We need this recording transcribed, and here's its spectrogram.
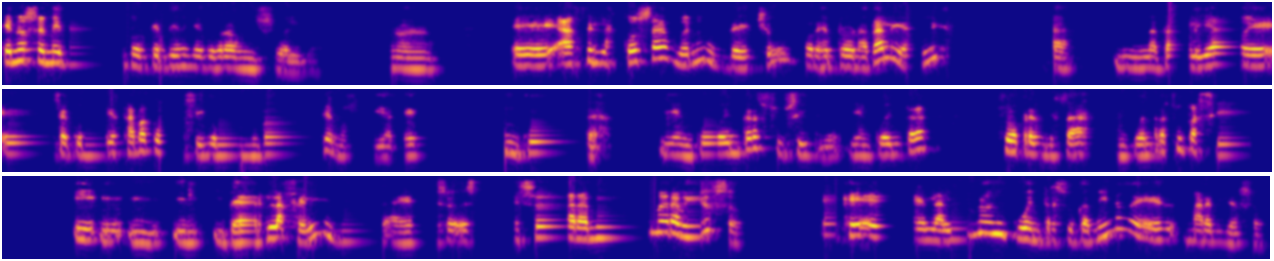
que no se meten porque tienen que cobrar un sueldo. Eh, hacen las cosas, bueno, de hecho, por ejemplo, Natalia, Natalia eh, estaba consigo, no sabía qué encuentra y encuentra su sitio y encuentra su aprendizaje, encuentra su pasión y, y, verla feliz. Eso es, eso para mí maravilloso. Es que el alumno encuentre su camino es maravilloso.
